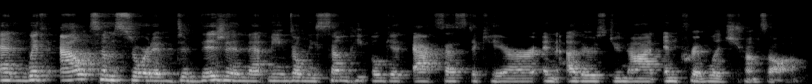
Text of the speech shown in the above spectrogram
and without some sort of division that means only some people get access to care and others do not, and privilege trumps all.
